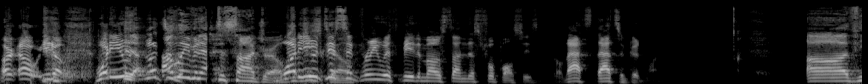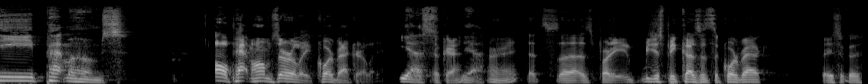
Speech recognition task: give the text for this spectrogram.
Or oh, you know, what do you? yeah, I'm leaving that to Sandro. What do you disagree go. with me the most on this football season, Phil? That's that's a good one. Uh, the Pat Mahomes. Oh, Pat Mahomes early, quarterback early. Yes. Okay. Yeah. All right. That's uh, that's pretty just because it's the quarterback, basically.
